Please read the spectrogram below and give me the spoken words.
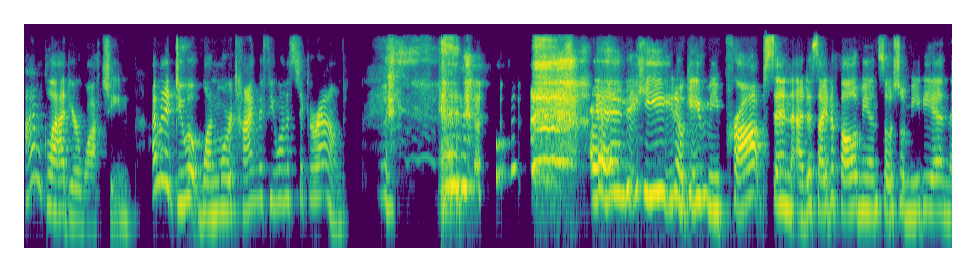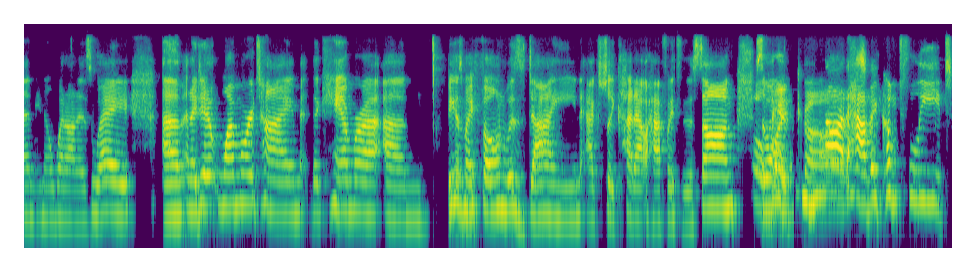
I'm glad you're watching. I'm going to do it one more time if you want to stick around. and, and he, you know, gave me props and I decided to follow me on social media and then, you know, went on his way. Um, and I did it one more time. The camera, um, because my phone was dying, actually cut out halfway through the song. Oh so I did not have a complete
